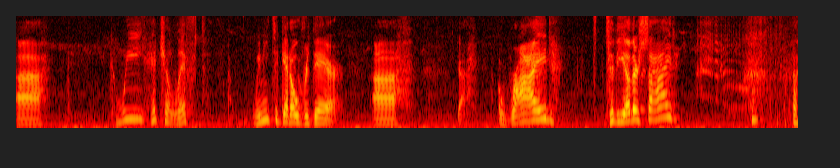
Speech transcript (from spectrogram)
Uh, can we hitch a lift? we need to get over there. Uh, a ride to the other side?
